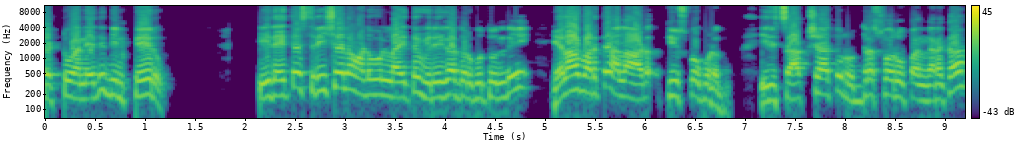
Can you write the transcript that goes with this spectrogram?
చెట్టు అనేది దీని పేరు. ఇదైతే శ్రీశైలం అడవుల్లో అయితే విరిగా దొరుకుతుంది. ఎలా పడితే అలా అడ తీసుకోకూడదు. ఇది సాక్షాత్తు రుద్రస్వరూపం గనక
